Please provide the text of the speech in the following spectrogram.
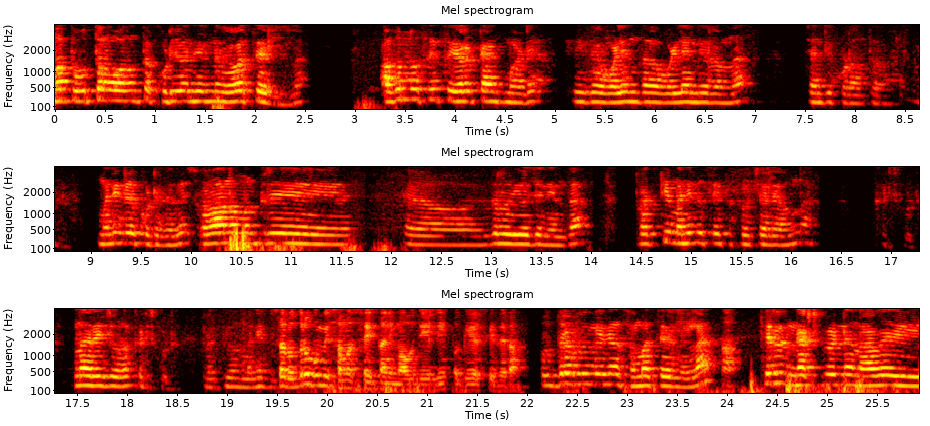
ಮತ್ತು ಉತ್ತಮವಾದಂಥ ಕುಡಿಯುವ ನೀರಿನ ವ್ಯವಸ್ಥೆ ಇರಲಿಲ್ಲ. ಅದನ್ನು ಸಹಿತ ಎರಡು ಟ್ಯಾಂಕ್ ಮಾಡಿ ಈಗ ಒಳಿಂದ ಒಳ್ಳೆಯ ನೀರನ್ನು ಜನರಿಗೆ ಕೊಡುವಂಥ ವ್ಯವಸ್ಥೆ ಮಾಡಿದ್ವಿ. ಮನೆಗಳಿಗೆ ಕೊಟ್ಟಿದ್ದೇವೆ. ಪ್ರಧಾನಮಂತ್ರಿ ಇದ್ರ ಯೋಜನೆಯಿಂದ ಪ್ರತಿ ಮನೆಗೂ ಸಹಿತ ಶೌಚಾಲಯವನ್ನು ಕಟ್ಟಿಸ್ಕೊಟ್ರು. ಎನ್ ಒಳಗೆ ಕಟ್ಟಿಸ್ಕೊಟ್ರು. ಪ್ರತಿಯೊಂದು ಮನೆಗೂ. ಸರ್ ರುದ್ರಭೂಮಿ ಸಮಸ್ಯೆ ಇತ್ತಾ ನಿಮ್ಮ ಅವಧಿಯಲ್ಲಿ? ಬಗೆಹರಿಸಿದ್ದೀರಾ? ರುದ್ರಭೂಮಿಗೆ ಸಮಸ್ಯೆ ಇರಲಿಲ್ಲ. ತಿರುಗಿ ನೆಕ್ಸ್ಟ್ ಪೀರಿಯಡ್ನ ನಾವೇ ಈ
